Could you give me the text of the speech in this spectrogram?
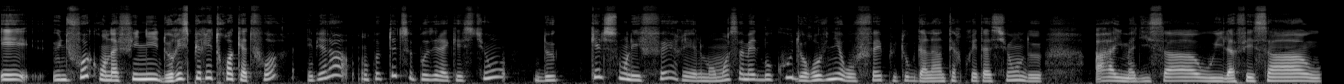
Et une fois qu'on a fini de respirer 3-4 fois, eh bien là, on peut peut-être se poser la question de quels sont les faits réellement. Moi, ça m'aide beaucoup de revenir aux faits plutôt que dans l'interprétation de ah, il m'a dit ça, ou il a fait ça, ou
